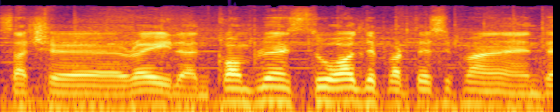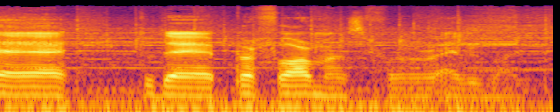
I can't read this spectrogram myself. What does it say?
such a rail and compliments to all the participants and uh, to the performance for everybody.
